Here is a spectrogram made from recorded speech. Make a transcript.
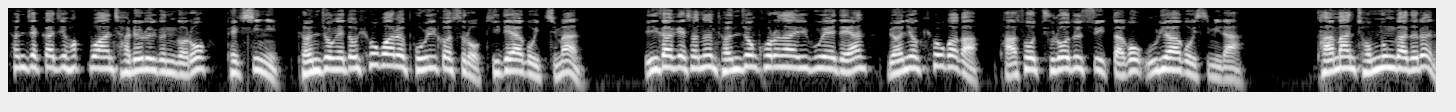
현재까지 확보한 자료를 근거로 백신이 변종에도 효과를 보일 것으로 기대하고 있지만 일각에서는 변종 코로나19에 대한 면역 효과가 다소 줄어들 수 있다고 우려하고 있습니다. 다만 전문가들은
